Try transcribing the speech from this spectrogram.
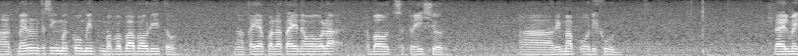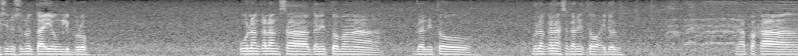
At mayroon kasing mag-comment mabababaw dito na kaya pala tayo nawawala about sa treasure, ah, remap o decode. Dahil may sinusunod tayong libro. Kulang ka lang sa ganito mga ganito kulang ka lang sa ganito idol napaka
